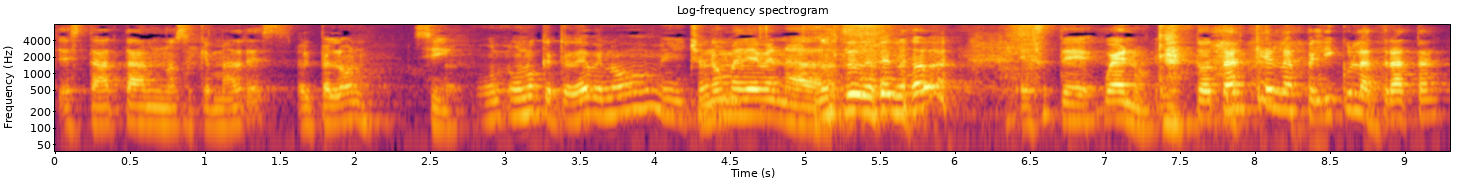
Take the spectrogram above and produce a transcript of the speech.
está tan no sé qué madres. El pelón. Sí, Un- uno que te debe, ¿no, mi no me debe nada. No te debe nada. Este, bueno, total que la película trata.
